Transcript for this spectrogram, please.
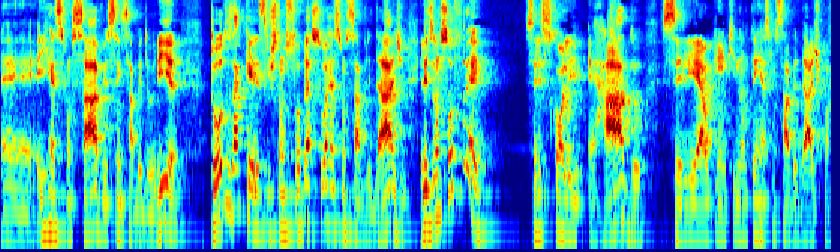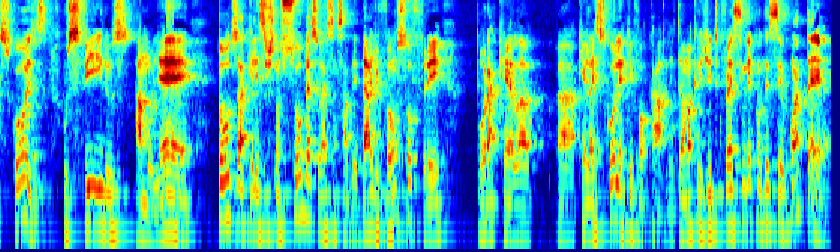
é, irresponsável, sem sabedoria, todos aqueles que estão sob a sua responsabilidade, eles vão sofrer. Se ele escolhe errado, se ele é alguém que não tem responsabilidade com as coisas, os filhos, a mulher, todos aqueles que estão sob a sua responsabilidade vão sofrer por aquela, aquela escolha equivocada. Então, acredito que foi assim que aconteceu com a terra.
